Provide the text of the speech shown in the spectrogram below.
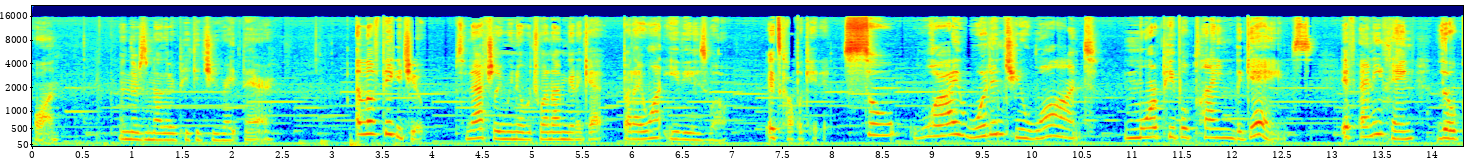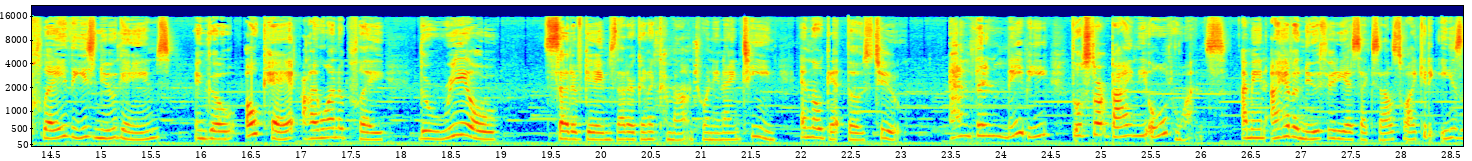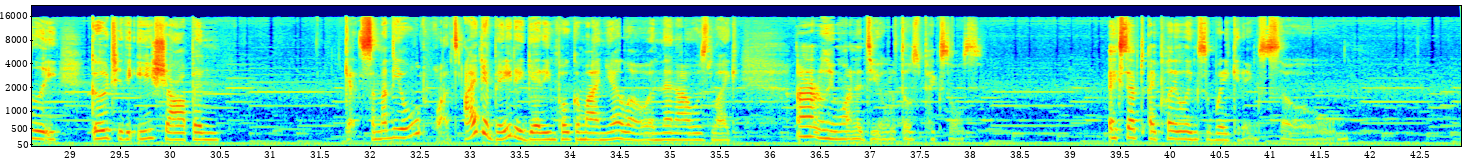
hold on. And there's another Pikachu right there. I love Pikachu, so naturally we know which one I'm gonna get, but I want Eevee as well. It's complicated. So why wouldn't you want more people playing the games? If anything, they'll play these new games and go, okay, I want to play the real set of games that are going to come out in 2019, and they'll get those too. And then maybe they'll start buying the old ones. I mean, I have a new 3DS XL, so I could easily go to the eShop and get some of the old ones. I debated getting Pokemon Yellow, and then I was like, I don't really want to deal with those pixels. Except I play Link's Awakening, so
